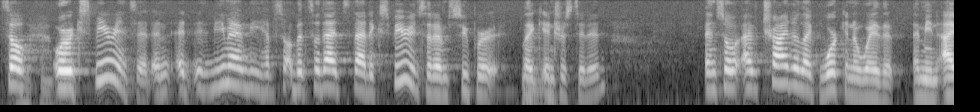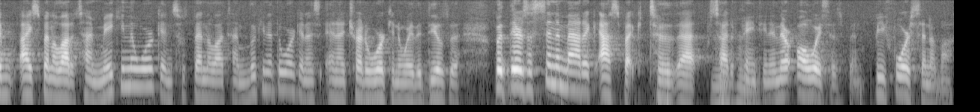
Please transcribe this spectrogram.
so mm-hmm. or experience it, and it- you maybe have saw, but so that's that experience that I'm super like mm-hmm. interested in. And so I've tried to like work in a way that I mean I, I spend a lot of time making the work and spend a lot of time looking at the work and I, and I try to work in a way that deals with it. But there's a cinematic aspect to that side of painting, and there always has been before cinema.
